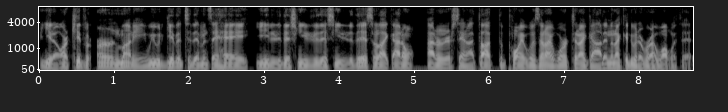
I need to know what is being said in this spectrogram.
you know, our kids would earn money, we would give it to them and say, Hey, you need to do this, you need to do this, you need to do this. They're like, I don't I don't understand. I thought the point was that I worked and I got it and then I could do whatever I want with it.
